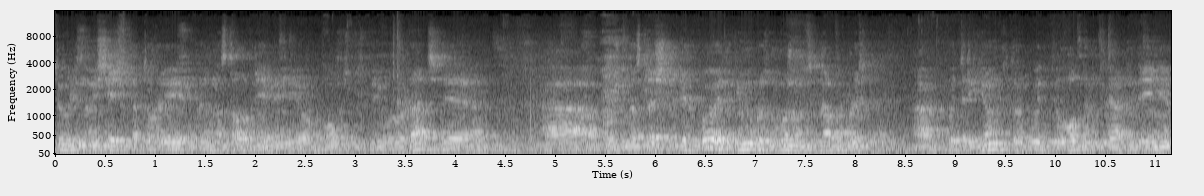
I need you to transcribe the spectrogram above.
ту или иную сеть, в которой уже настало время ее полностью перевооружать, э, э, в общем, достаточно легко, и таким образом можно всегда выбрать э, какой-то регион, который будет пилотным для внедрения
